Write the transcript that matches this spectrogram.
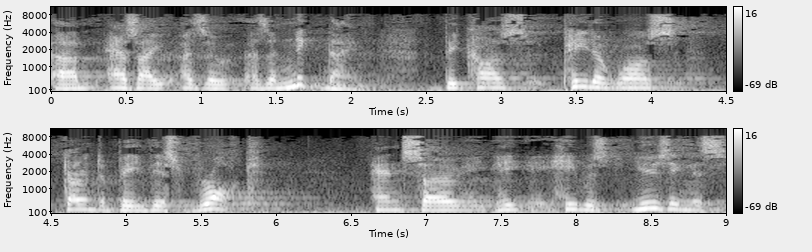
um, as a as a as a nickname because Peter was going to be this rock, and so he he was using this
